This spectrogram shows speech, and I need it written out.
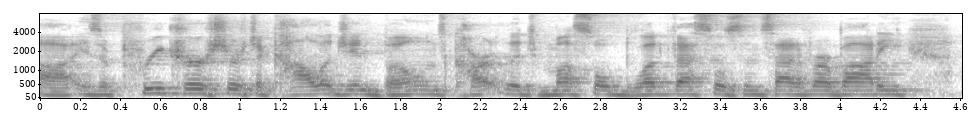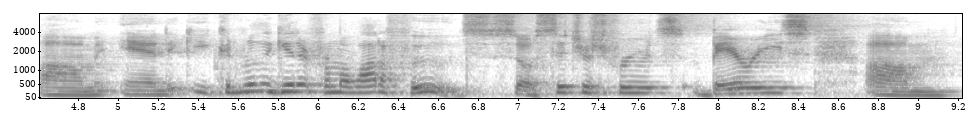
uh, is a precursor to collagen, bones, cartilage, muscle, blood vessels inside of our body. Um, and you can really get it from a lot of foods. So, citrus fruits, berries, um,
